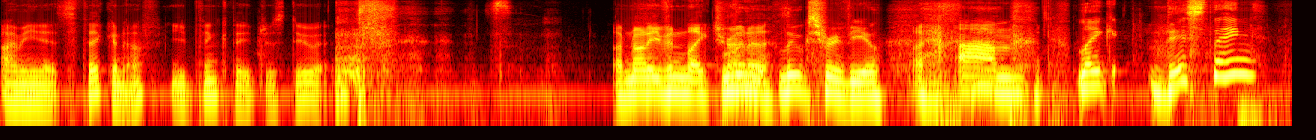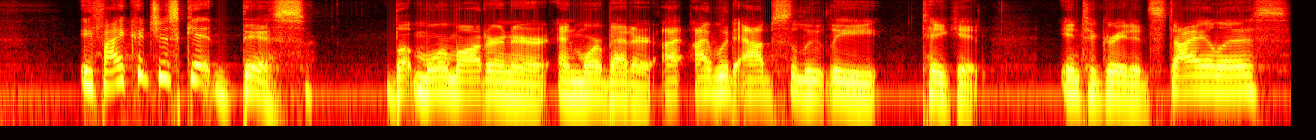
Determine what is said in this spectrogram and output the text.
I mean, it's thick enough. You'd think they'd just do it. I'm not even like trying Lu- to. Luke's review. um, like this thing, if I could just get this, but more moderner and more better, I, I would absolutely take it. Integrated stylus.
